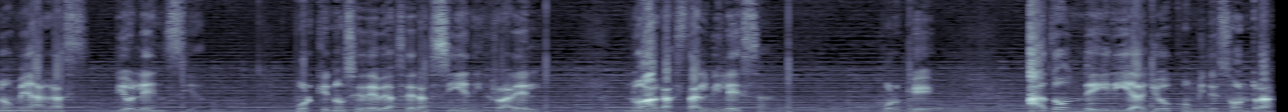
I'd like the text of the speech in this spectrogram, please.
no me hagas violencia, porque no se debe hacer así en Israel. no hagas tal vileza, porque ¿a dónde iría yo con mi deshonra?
